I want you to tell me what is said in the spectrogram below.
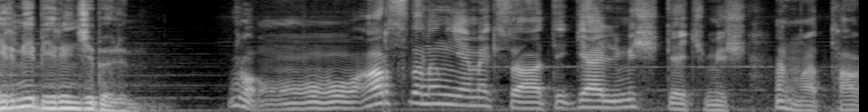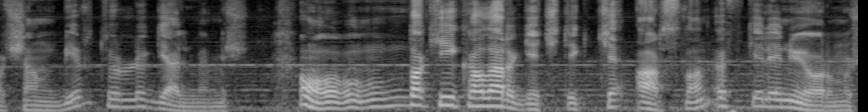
21. Bölüm Oo, Arslan'ın yemek saati gelmiş geçmiş ama tavşan bir türlü gelmemiş. Oo, dakikalar geçtikçe Arslan öfkeleniyormuş.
